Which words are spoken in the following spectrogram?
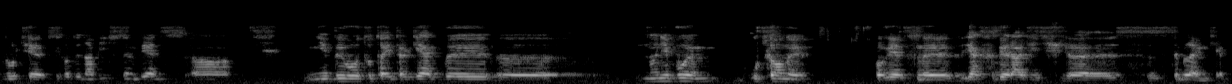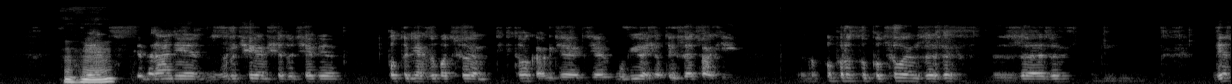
w nurcie psychodynamicznym, więc e, nie było tutaj tak jakby, e, no nie byłem uczony, powiedzmy, jak sobie radzić e, z, z tym lękiem. Mhm. Więc generalnie zwróciłem się do ciebie po tym, jak zobaczyłem TikToka, gdzie, gdzie mówiłeś o tych rzeczach i no, po prostu poczułem, że, że, że, że wiesz,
